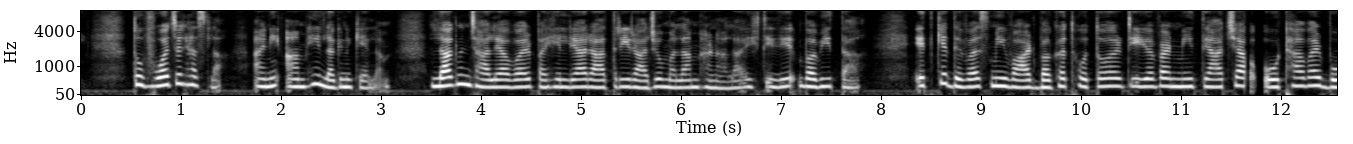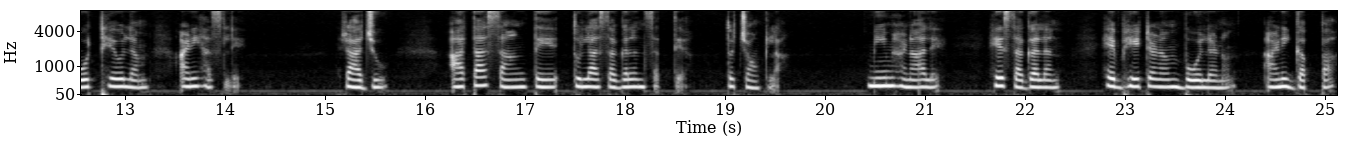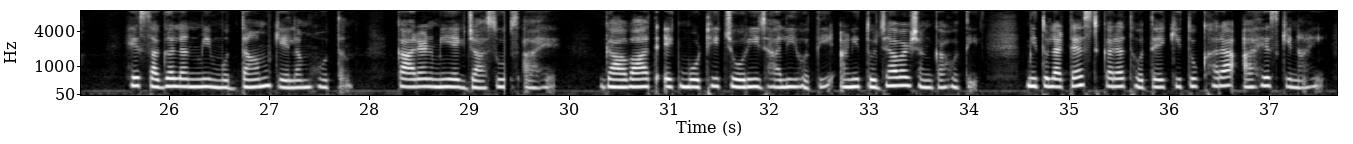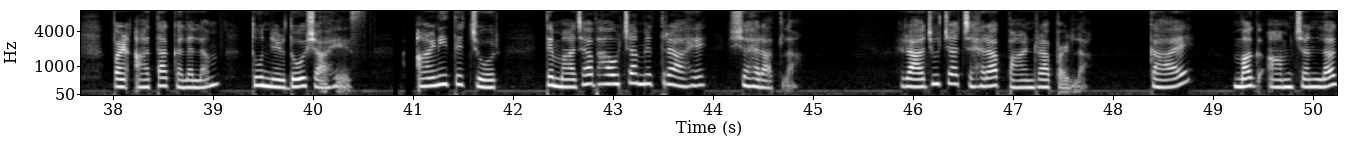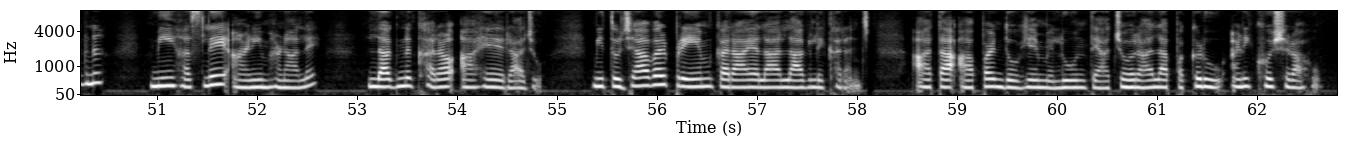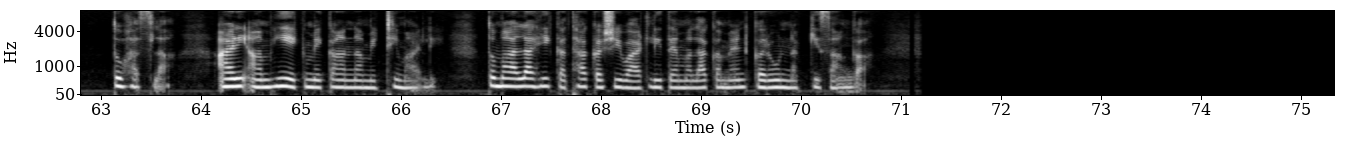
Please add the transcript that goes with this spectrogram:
तो वजन हसला आणि आम्ही लग्न केलं. लग्न झाल्यावर पहिल्या रात्री राजू मला म्हणाला "इथे बबिता इतके दिवस मी वाट बघत होतो जेवण मी त्याच्या ओठावर बोट ठेवलं आणि हसले. राजू आता सांगते तुला सगलन सत्य. तो चौंकला. मी म्हणाले हे सगलन हे भेटणं बोलणं आणि गप्पा हे सगलन मी मुद्दाम केलं होतं कारण मी एक जासूस आहे. गावात एक मोठी चोरी झाली होती आणि तुझ्यावर शंका होती. मी तुला टेस्ट करत होते की तू खरा आहेस की नाही पण आता कललम तू निर्दोष आहेस. आणि ते चोर ते माझ्या भाऊचा मित्र आहे शहरातला. राजूचा चेहरा पांढरा पडला. काय? मग आमचन लग्न? मी हसले आणि म्हणाले लग्न खरं आहे राजू. मी तुझ्यावर प्रेम करायला लागले खरंच. आता आपण दोघे मिळून त्या चोराला पकडू आणि खुश राहू. तो हसला आणि आम्ही एकमेकांना मिठी मारली. तुम्हाला ही कथा कशी वाटली ते मला कमेंट करून नक्की सांगा.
